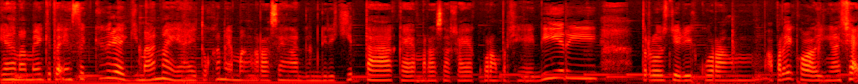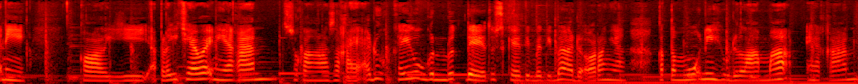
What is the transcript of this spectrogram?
yang namanya kita insecure ya gimana ya? Itu kan emang rasa yang ada dalam diri kita kayak merasa kayak kurang percaya diri terus jadi kurang apalagi kalau lagi ngaca nih kalau lagi apalagi cewek nih ya kan suka ngerasa kayak aduh kayaknya gue gendut deh. Terus kayak tiba-tiba ada orang yang ketemu nih udah lama ya kan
